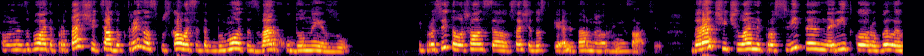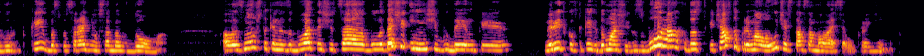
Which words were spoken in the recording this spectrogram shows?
Але не забувайте про те, що ця доктрина спускалася, так би мовити, зверху донизу. І просвіта лишалася все ще досить елітарною організацією. До речі, члени просвіти нерідко робили гуртки безпосередньо в себе вдома. Але знову ж таки не забувайте, що це були дещо інші будинки. Нерідко в таких домашніх зборах досить часто приймала участь та сама Леся Українка.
